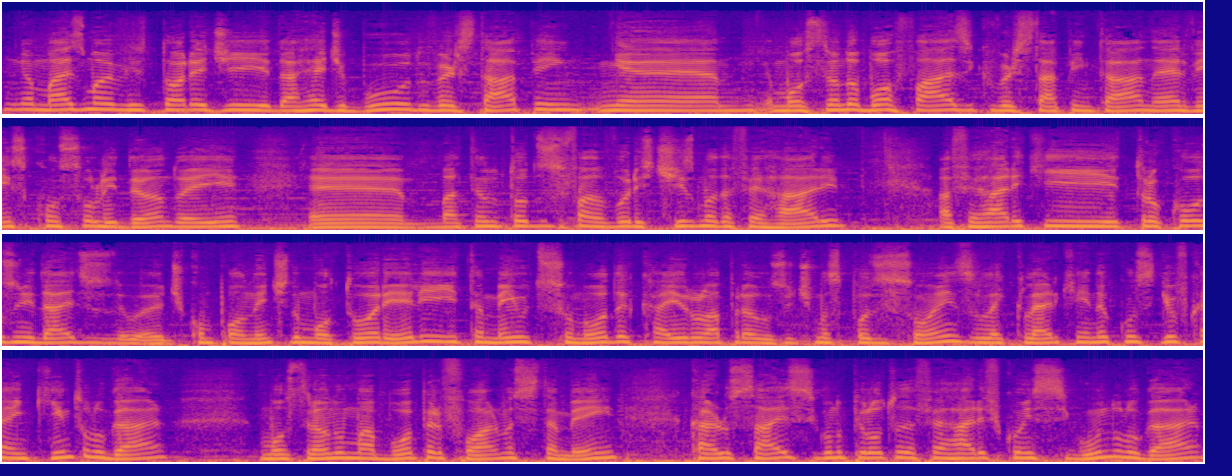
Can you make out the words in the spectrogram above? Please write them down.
né, Mais uma vitória de, da Red Bull, do Verstappen, é, mostrando a boa fase que o Verstappen tá, né? Ele vem se consolidando aí, é, batendo todos os favoritismos da Ferrari. A Ferrari que trocou as unidades de componente do motor, ele e também o Tsunoda caíram lá para as últimas posições. O Leclerc ainda conseguiu ficar em quinto lugar, mostrando uma boa performance também. Carlos Sainz, segundo piloto da Ferrari, ficou em segundo lugar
